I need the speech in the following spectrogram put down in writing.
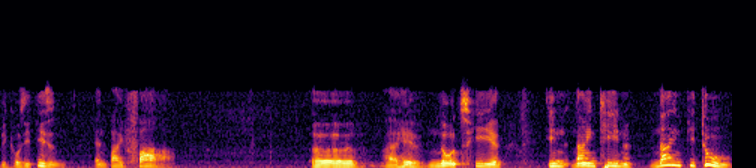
because it isn't, and by far. Uh, I have notes here. In 1992,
